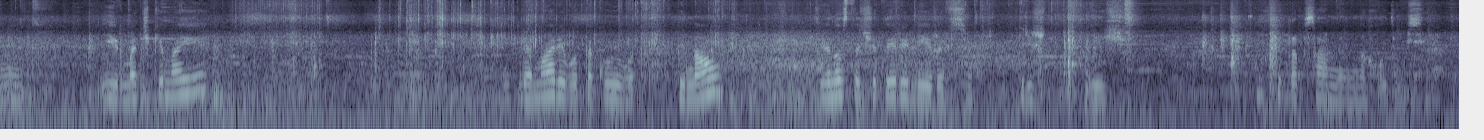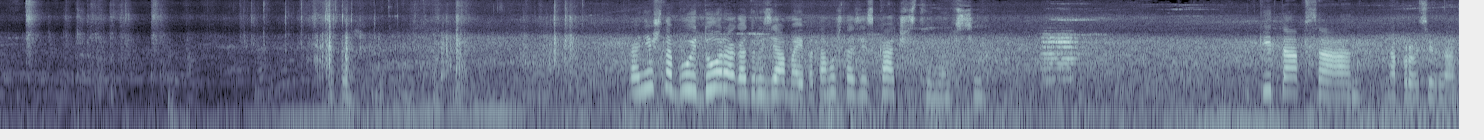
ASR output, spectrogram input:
Вот. Ирмочки мои. И для Мари вот такую вот пенал. 94 лиры все три вещи. В Китапсаме находимся. Конечно, будет дорого, друзья мои, потому что здесь качественное все. Китапсан напротив нас.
